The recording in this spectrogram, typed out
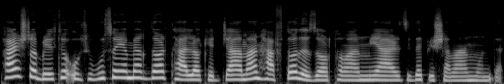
5 تا بلیت اتوبوس و یه مقدار طلا که جمعا 70 هزار تومن میارزیده پیش من مونده.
